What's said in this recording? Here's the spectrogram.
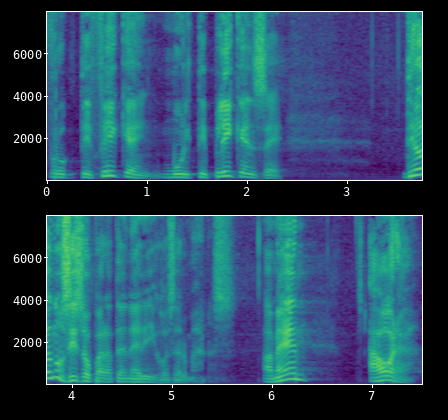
fructifiquen, multiplíquense. Dios nos hizo para tener hijos, hermanos. Amén. Ahora,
